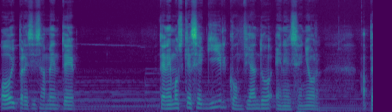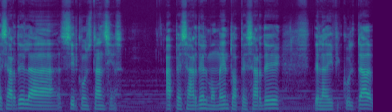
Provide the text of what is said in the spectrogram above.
hoy precisamente tenemos que seguir confiando en el Señor, a pesar de las circunstancias, a pesar del momento, a pesar de, la dificultad,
